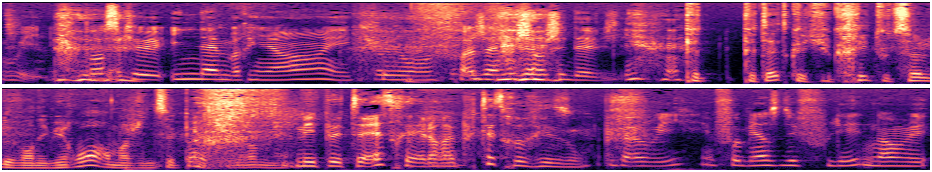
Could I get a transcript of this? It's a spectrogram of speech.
Oui, je pense qu'il n'aime rien et qu'on ne fera jamais changer d'avis. Pe- Peut-être que tu cries toute seule devant des miroirs. Moi, je ne sais pas. tu vois, mais- Mais peut-être, et elle aurait peut-être raison. Bah oui, il faut bien se défouler. Non, mais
